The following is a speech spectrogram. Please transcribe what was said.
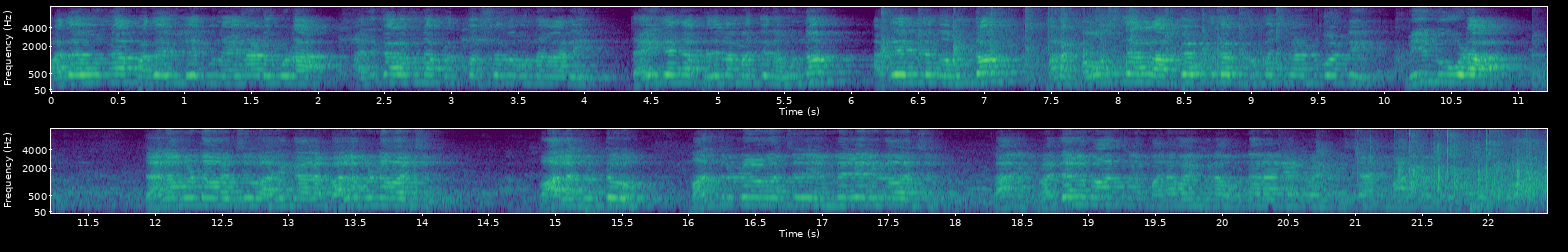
పదవి ఉన్నా పదవి లేకున్నా ఏనాడు కూడా అధికారం ఉన్న ప్రతిపక్షంలో ఉన్నా కానీ ధైర్యంగా ప్రజల మధ్యన ఉన్నాం అదే విధంగా ఉంటాం. మన కౌన్సిలర్ల అభ్యర్థులకు సంబంధించినటువంటి మీకు కూడా ధనం ఉండవచ్చు అధికార బలం ఉండవచ్చు. వాళ్ళ చుట్టూ మంత్రులు ఉండవచ్చు ఎమ్మెల్యేలు ఉండవచ్చు. కానీ ప్రజలు మాత్రం మన వైపున ఉన్నారనేటువంటి విషయాన్ని మాత్రం గుర్తుపెట్టుకోవాలి.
